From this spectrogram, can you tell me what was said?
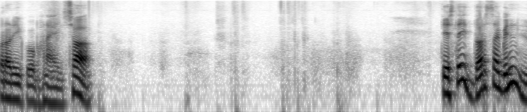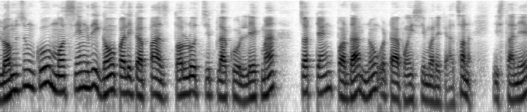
प्रहरीको भनाइ छ। त्यस्तै दर्शकबिन लमजुङको मस्याङ्दी गाउँपालिका पाँच तल्लो चिप्लाको लेकमा चट्याङ पर्दा नौवटा भैँसी मरेका छन्। स्थानीय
